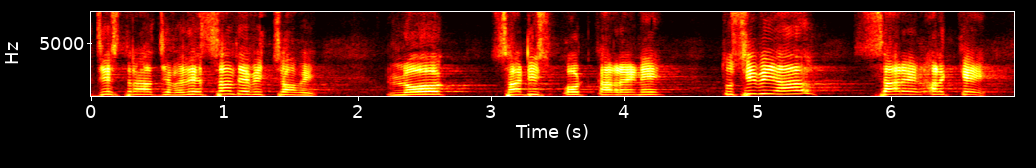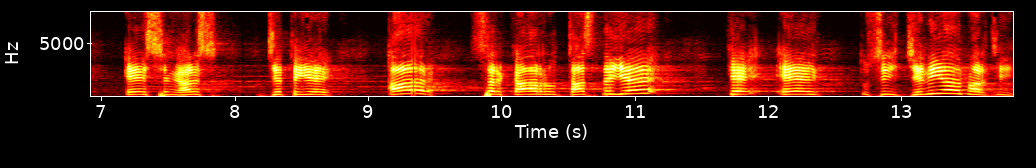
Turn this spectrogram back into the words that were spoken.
ਜਿਸ ਤਰ੍ਹਾਂ ਅੱਜ ਵਿਦੇਸ਼ਾਂ ਦੇ ਵਿੱਚੋਂ ਵੀ ਲੋਕ ਸਾਡੀ ਸਪੋਰਟ ਕਰ ਰਹੇ ਨੇ, ਤੁਸੀਂ ਵੀ ਆਓ, ਸਾਰੇ ਰਲ ਕੇ ਇਹ ਸੰਘਰਸ਼ ਜਿੱਤੀਏ। ਔਰ ਸਰਕਾਰ ਨੂੰ ਦੱਸ ਦਈਏ ਕਿ ਇਹ ਤੁਸੀਂ ਜਿੰਨੀਆਂ ਮਰਜ਼ੀ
